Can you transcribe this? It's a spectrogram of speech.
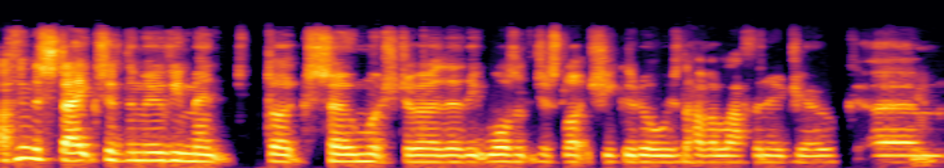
I think the stakes of the movie meant like so much to her that it wasn't just like she could always have a laugh and a joke. Um,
